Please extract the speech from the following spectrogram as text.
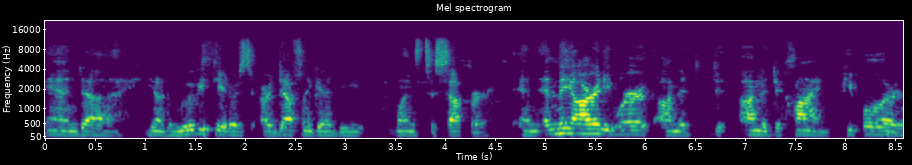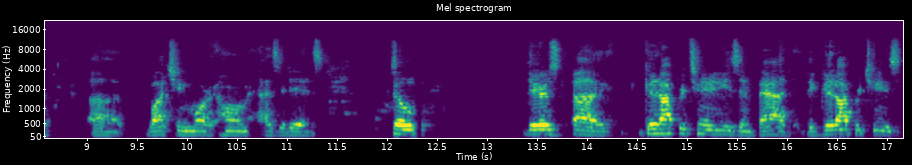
and uh, you know, the movie theaters are definitely going to be ones to suffer, and and they already were on the on the decline. People are uh, watching more at home as it is. So there's uh, good opportunities and bad. The good opportunities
